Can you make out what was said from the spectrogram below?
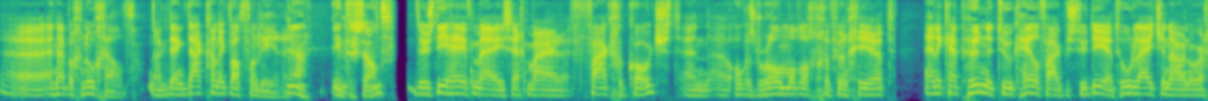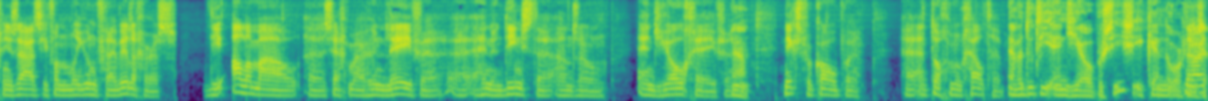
eh, en hebben genoeg geld. Nou, ik denk, daar kan ik wat van leren. Ja, interessant. Dus die heeft mij zeg maar vaak gecoacht en eh, ook als role model gefungeerd. En ik heb hun natuurlijk heel vaak bestudeerd. Hoe leid je nou een organisatie van een miljoen vrijwilligers? Die allemaal eh, zeg maar hun leven eh, en hun diensten aan zo'n NGO geven. Ja. Niks verkopen eh, en toch genoeg geld hebben. En wat doet die NGO precies? Ik ken de Nou, organisatie.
